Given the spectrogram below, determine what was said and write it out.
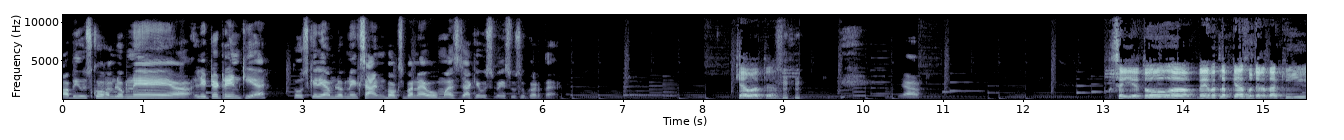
अभी उसको हम लोग ने लिटर ट्रेन किया है. तो उसके लिए हम लोग ने एक सैंड बॉक्स बनाया वो मस्त जाके उसमें सुसु करता है। क्या बात है? या सही है तो मैं मतलब क्या सोच रहा था कि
